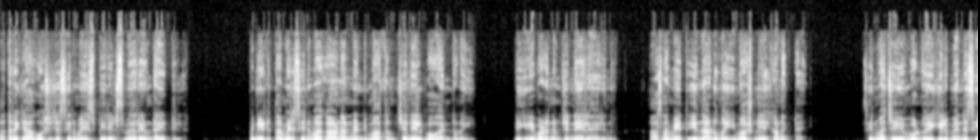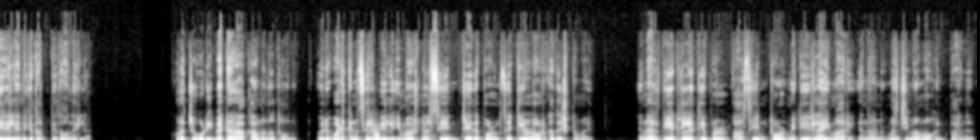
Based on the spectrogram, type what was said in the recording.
അത്രയ്ക്ക് ആഘോഷിച്ച സിനിമ എക്സ്പീരിയൻസ് വേറെ ഉണ്ടായിട്ടില്ല. പിന്നീട് തമിഴ് സിനിമ കാണാൻ വേണ്ടി മാത്രം ചെന്നൈയിൽ പോകാൻ തുടങ്ങി. ഡിഗ്രി പഠനം ചെന്നൈയിലായിരുന്നു. ആ സമയത്ത് ഈ നാടുമായി ഇമോഷണലി കണക്റ്റായി സിനിമ ചെയ്യുമ്പോൾ ഒരിക്കലും എന്റെ സീരിയൽ എനിക്ക് തൃപ്തി തോന്നില്ല. കുറച്ചുകൂടി ബെറ്റർ ആക്കാമെന്ന് തോന്നും. ഒരു വടക്കൻ സെൽഫിയിൽ ഇമോഷണൽ സീൻ ചെയ്തപ്പോൾ സെറ്റിലുള്ളവർക്ക് അത് ഇഷ്ടമായി. എന്നാൽ തിയേറ്ററിൽ എത്തിയപ്പോൾ ആ സീൻ ട്രോൾ മെറ്റീരിയലായി മാറി എന്നാണ് മഞ്ജിമ മോഹൻ പറഞ്ഞത്.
